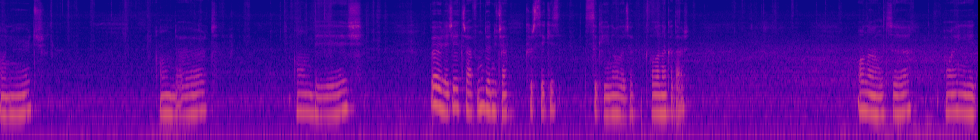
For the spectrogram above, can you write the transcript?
13 14 15 Böylece etrafını döneceğim. 48 sık iğne olacak olana kadar. 16 17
